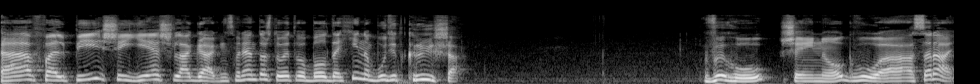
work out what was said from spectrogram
А фальпи шиеш лагаг. Несмотря на то, что у этого балдахина будет крыша. Вгу шейно гвуа асарай.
